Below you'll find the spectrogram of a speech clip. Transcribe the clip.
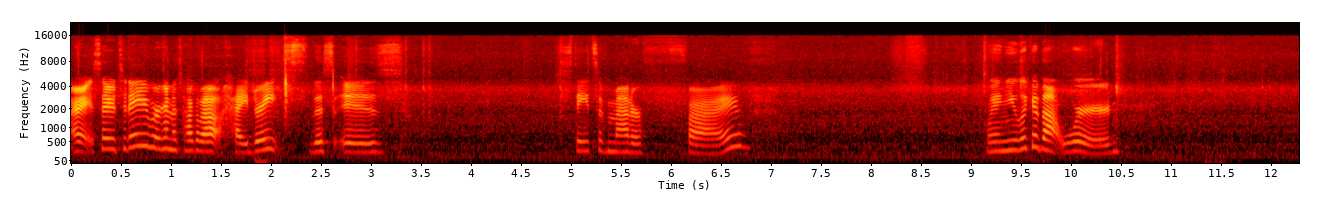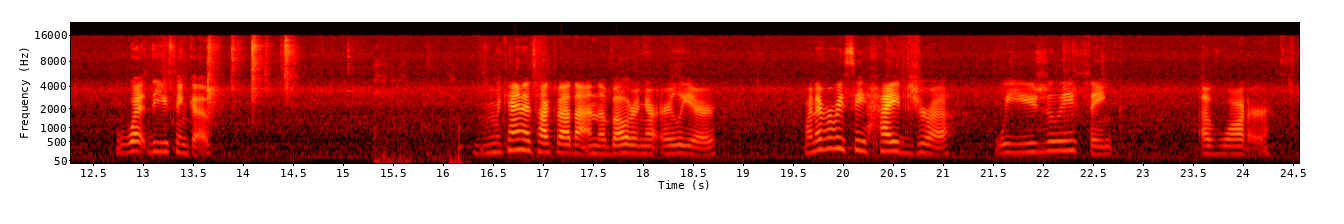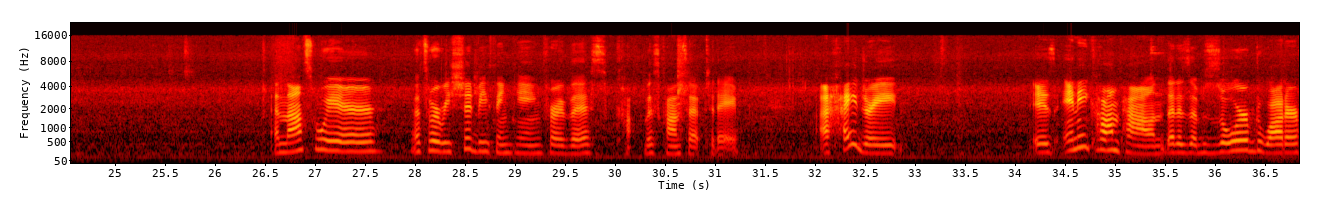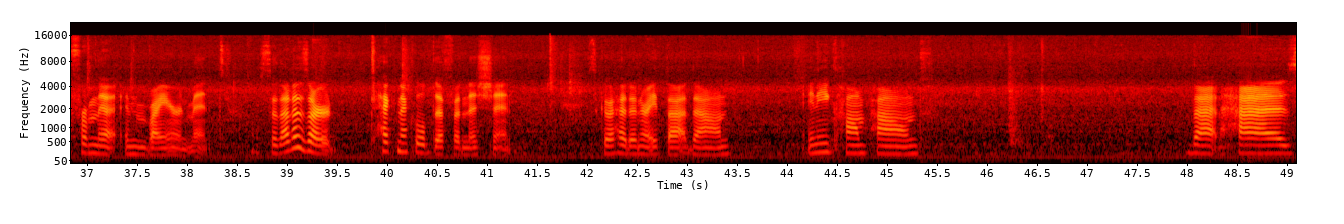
Alright, so today we're going to talk about hydrates. This is States of Matter 5. When you look at that word, what do you think of? We kind of talked about that in the bell ringer earlier. Whenever we see hydra, we usually think of water. And that's where that's where we should be thinking for this this concept today. A hydrate is any compound that has absorbed water from the environment. So that is our technical definition. Let's go ahead and write that down. Any compound that has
